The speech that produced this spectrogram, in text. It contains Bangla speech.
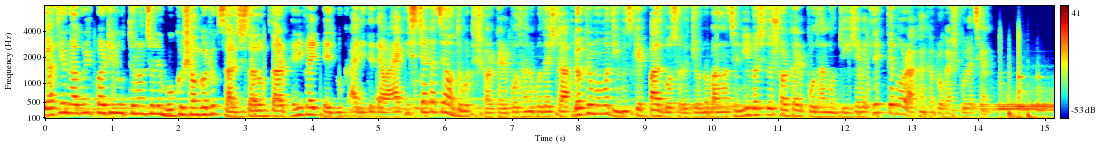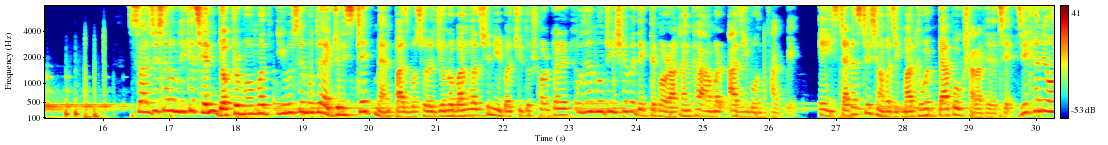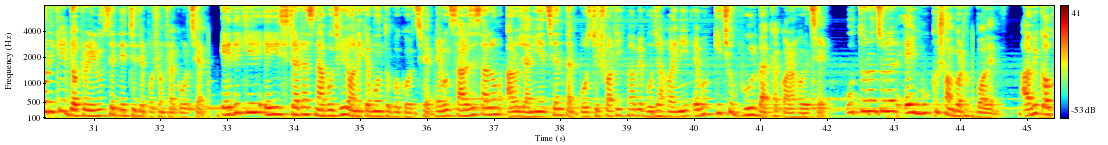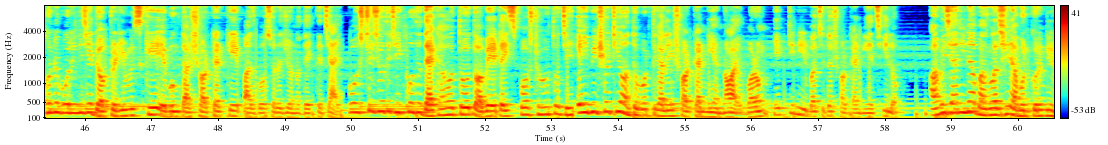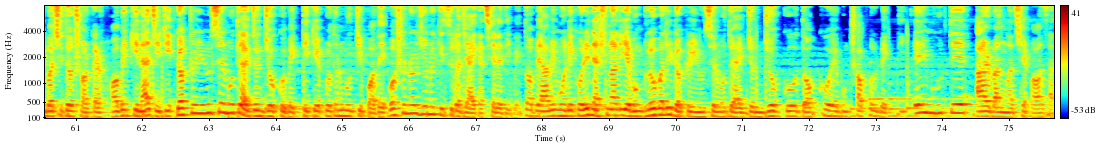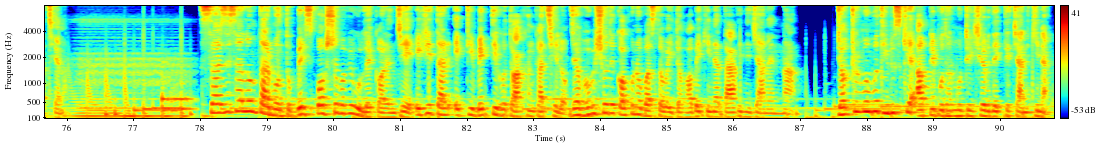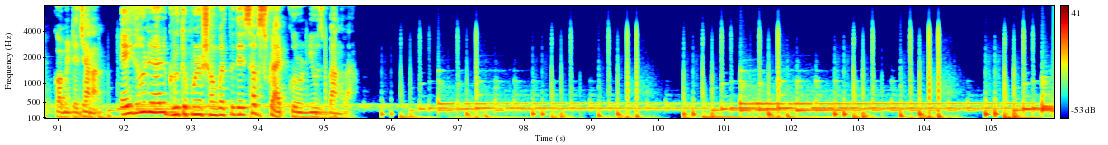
জাতীয় নাগরিক পার্টির উত্তরাঞ্চলের মুখ্য সংগঠক সার্জিস আলম তার ভেরিফাইড ফেসবুক আইডিতে দেওয়া এক স্ট্যাটাসে অন্তর্বর্তী সরকারের প্রধান উপদেষ্টা ডক্টর মোহাম্মদ ইউনুসকে পাঁচ বছরের জন্য বাংলাদেশের নির্বাচিত সরকারের প্রধানমন্ত্রী হিসেবে দেখতে পাওয়ার আকাঙ্ক্ষা প্রকাশ করেছেন। সার্জিস আলম লিখেছেন, ডক্টর মোহাম্মদ ইউনুসের মতো একজন স্টেটম্যান পাঁচ বছরের জন্য বাংলাদেশের নির্বাচিত সরকারের প্রধানমন্ত্রী হিসেবে দেখতে পাওয়ার আকাঙ্ক্ষা আমার আজীবন থাকবে। এই স্ট্যাটাসটি সামাজিক মাধ্যমে ব্যাপক সাড়া ফেলেছে, যেখানে অনেকে ডক্টর ইউনুসের নেতৃত্বে প্রশংসা করছেন। এদিকে এই স্ট্যাটাস না বুঝেই অনেকে মন্তব্য করছেন এবং সার্জিস আলম আরও জানিয়েছেন, তার পোস্টটি সঠিকভাবে বোঝা হয়নি এবং কিছু ভুল ব্যাখ্যা করা হয়েছে। উত্তরাঞ্চলের এই মুখ্য সংগঠক বলেন আমি কখনো বলিনি যে ডক্টর ইউনুসকে এবং তার সরকারকে পাঁচ বছরের জন্য দেখতে চাই। পোস্টে যদি ঠিকমতো দেখা হতো, তবে এটা স্পষ্ট হতো যে এই বিষয়টি অন্তর্বর্তীকালীন সরকার নিয়ে নয়, বরং একটি নির্বাচিত সরকার নিয়ে ছিল। আমি জানি না বাংলাদেশের এমন কোন নির্বাচিত সরকার হবে কিনা যেটি ডক্টর ইউনুসের মতো একজন যোগ্য ব্যক্তিকে প্রধানমন্ত্রী পদে বসানোর জন্য কিছুটা জায়গা ছেড়ে দিবে। তবে আমি মনে করি ন্যাশনালি এবং গ্লোবালি ডক্টর ইউনুসের মতো একজন যোগ্য, দক্ষ এবং সফল ব্যক্তি এই মুহূর্তে আর বাংলাদেশে পাওয়া যাচ্ছে না। সার্জিস আলম তার মন্তব্যে স্পষ্টভাবে উল্লেখ করেন যে, এটি তার একটি ব্যক্তিগত আকাঙ্ক্ষা ছিল, যা ভবিষ্যতে কখনো বাস্তবায়িত হবে কিনা তা তিনি জানেন না। ডক্টর মোহাম্মদ ইউনুসকে আপনি প্রধানমন্ত্রী হিসেবে দেখতে চান কিনা? কমেন্টে জানান। এই ধরনের আরও গুরুত্বপূর্ণ সংবাদ পেতে সাবস্ক্রাইব করুন নিউজ বাংলা।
